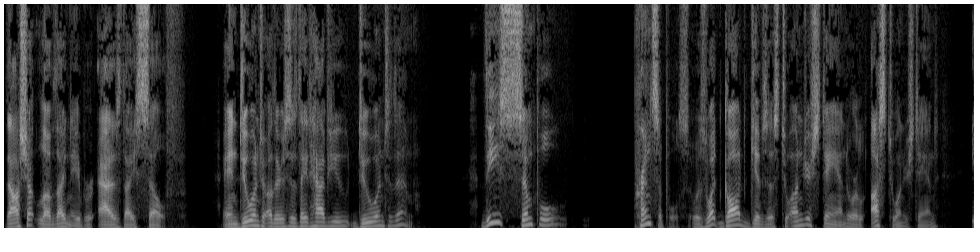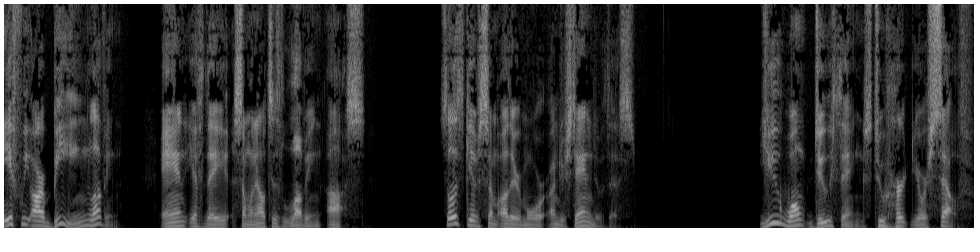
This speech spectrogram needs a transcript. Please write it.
Thou shalt love thy neighbor as thyself, and do unto others as they'd have you do unto them. These simple principles It was what God gives us to understand, or us to understand, if we are being loving, and if they someone else is loving us. So let's give some other more understanding of this. You won't do things to hurt yourself.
